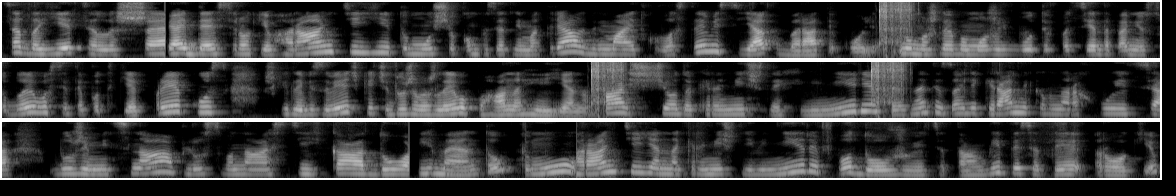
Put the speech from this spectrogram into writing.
це дається лише 5-10 років гарантії, тому що композитний матеріал він має таку властивість, як вибирати колір. Ну можливо, можуть бути в пацієнта певні особливості, типу такі як прикус, шкідливі звички, чи дуже важливо погана гігієна. А щодо керамічних вінірів, знаєте, взагалі кераміка вона рахується дуже міцна, плюс вона стійка до пігменту. Тому гарантія на керамічні вініри подовжується там від 10 років.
